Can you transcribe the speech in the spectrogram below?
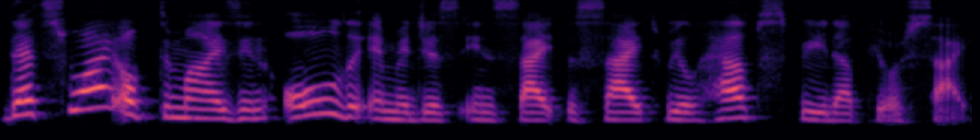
That's why optimizing all the images inside the site will help speed up your site.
